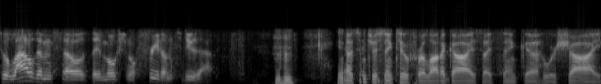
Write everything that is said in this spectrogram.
to allow themselves the emotional freedom to do that. hmm You know, it's interesting too for a lot of guys. I think uh, who are shy,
